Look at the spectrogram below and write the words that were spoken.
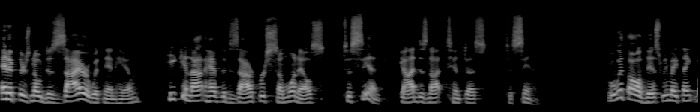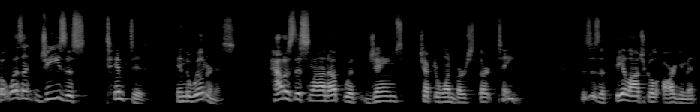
And if there's no desire within him, he cannot have the desire for someone else to sin. God does not tempt us to sin. Well, with all this, we may think, but wasn't Jesus tempted in the wilderness? How does this line up with James chapter 1 verse 13? This is a theological argument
